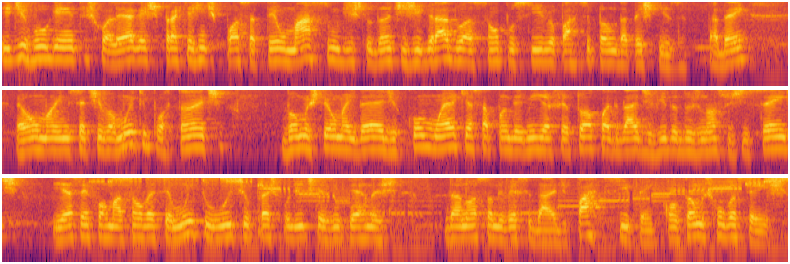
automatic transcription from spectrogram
e divulguem entre os colegas para que a gente possa ter o máximo de estudantes de graduação possível participando da pesquisa, tá bem? É uma iniciativa muito importante. Vamos ter uma ideia de como é que essa pandemia afetou a qualidade de vida dos nossos discentes e essa informação vai ser muito útil para as políticas internas da nossa universidade. Participem, contamos com vocês.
